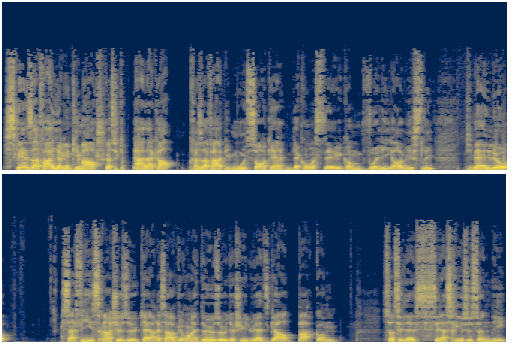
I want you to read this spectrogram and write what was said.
scan des affaires, il y a rien qui marche, comme ça qu'il perd la carte, prend ses affaires puis il de son camp, il a considéré comme volé, obviously. Puis ben là, sa fille se rend chez eux, qui reste environ à deux heures de chez lui, elle dit garde pas comme ça c'est la, c'est la Sunday.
